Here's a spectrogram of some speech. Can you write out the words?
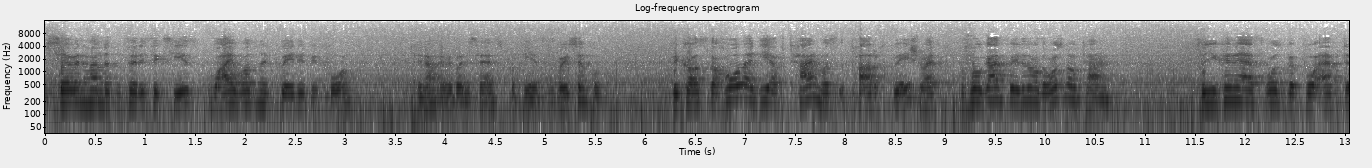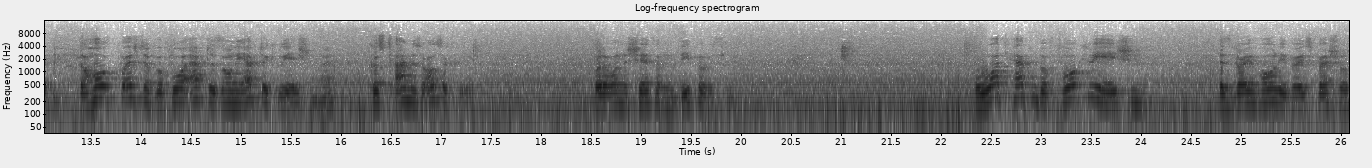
736 years? Why wasn't it created before? You know, everybody says, but the answer is very simple. Because the whole idea of time was part of creation, right? Before God created all, there was no time. So you can ask what's before, after. The whole question of before, after is only after creation, right? Because time is also creation. But I want to share something deeper with you. What happened before creation is very holy, very special,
